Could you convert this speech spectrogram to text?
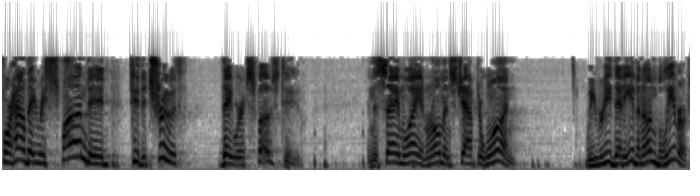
for how they responded to the truth they were exposed to. In the same way, in Romans chapter 1, we read that even unbelievers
